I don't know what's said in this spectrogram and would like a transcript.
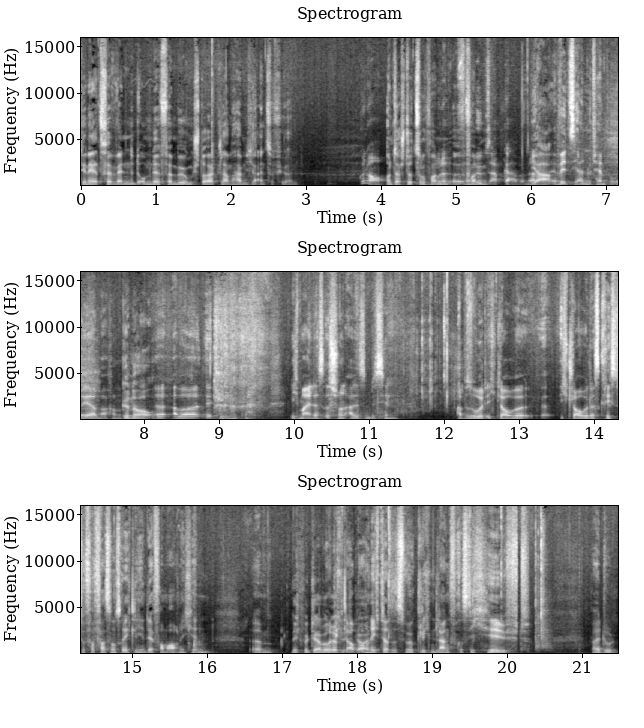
den er jetzt verwendet, um eine Vermögensteuer klammheimlich einzuführen. genau. Unterstützung von, Oder äh, Vermögensabgabe. Ne? Ja. Er will es ja nur temporär machen. Genau. Äh, aber äh, ich, meine, das ist schon alles ein bisschen absurd. Ich glaube, ich glaube, das kriegst du verfassungsrechtlich in der Form auch nicht hin. nicht mit der Und ich glaube auch nicht, dass es wirklich langfristig hilft. Weil du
